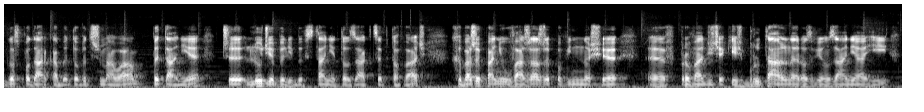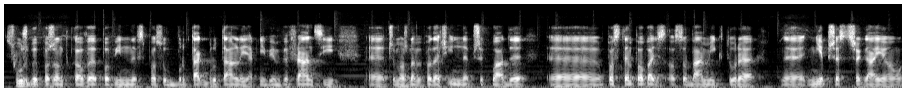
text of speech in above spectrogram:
gospodarka by to wytrzymała? Pytanie, czy ludzie byliby w stanie to zaakceptować? Chyba, że pani uważa, że powinno się e, wprowadzić jakieś brutalne rozwiązania i służby porządkowe powinny w sposób tak brutalny, jak nie wiem, we Francji, e, czy można by podać inne przykłady, e, postępować z osobami, które nie przestrzegają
